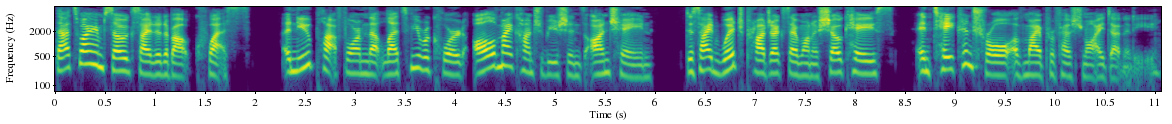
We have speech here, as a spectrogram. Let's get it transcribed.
That's why I'm so excited about Quests a new platform that lets me record all of my contributions on chain, decide which projects I want to showcase, and take control of my professional identity.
